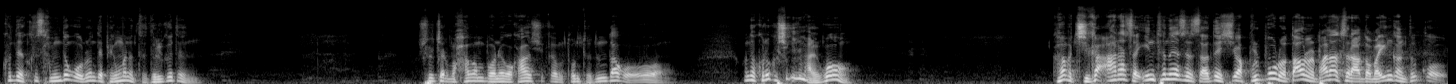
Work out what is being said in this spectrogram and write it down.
근데 그 3등 오르는데 100만 원 더 들거든. 실제로 뭐 학원 보내고 가르치고 하면 돈 더 든다고. 근데 그렇게 시키지 말고. 그러면 지가 알아서 인터넷에서 써든 씨발 불법으로 다운을 받았으라도 막 인강 듣고.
